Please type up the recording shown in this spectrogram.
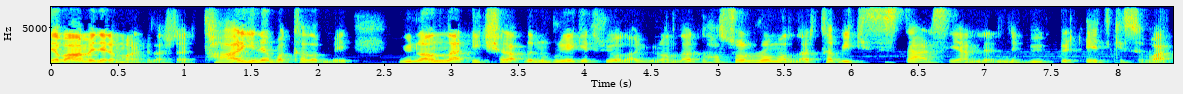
Devam edelim arkadaşlar. Tarihine bakalım bir. Yunanlar ilk şaraplarını buraya getiriyorlar Yunanlar. Daha sonra Romalılar. Tabii ki Sistersiyenlerin büyük bir etkisi var.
